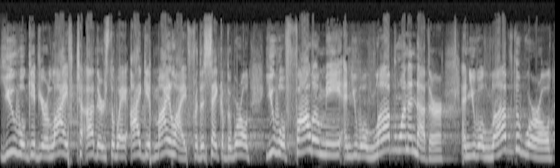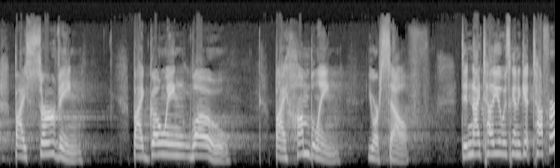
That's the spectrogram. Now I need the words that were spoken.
You will give your life to others the way I give my life for the sake of the world. You will follow me and you will love one another and you will love the world by serving, by going low, by humbling yourself. Didn't I tell you it was going to get tougher?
